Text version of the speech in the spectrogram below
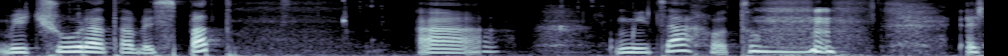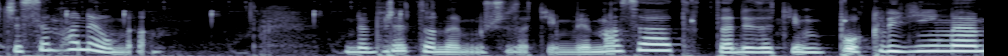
vyčůrat a vyspat a umít záchod. Ještě jsem ho neuměla. Dobře, to nemůžu zatím vymazat. Tady zatím poklidíme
